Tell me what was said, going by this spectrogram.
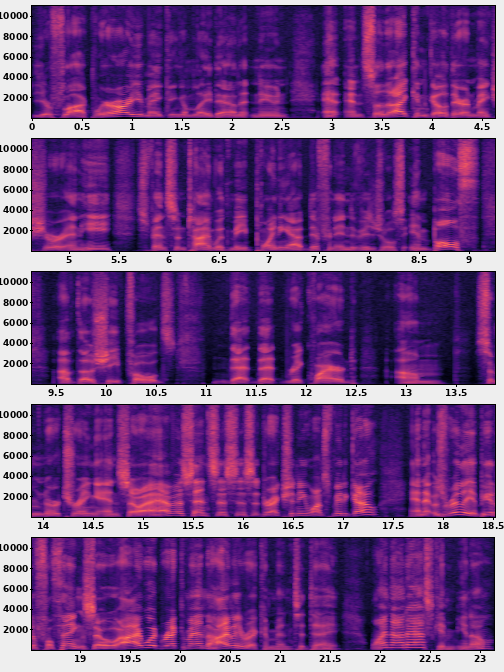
your flock? Where are you making them lay down at noon? And and so that I can go there and make sure. And he spent some time with me pointing out different individuals in both of those sheepfolds that that required um, some nurturing. And so I have a sense this is the direction he wants me to go. And it was really a beautiful thing. So I would recommend, highly recommend today. Why not ask him, you know?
